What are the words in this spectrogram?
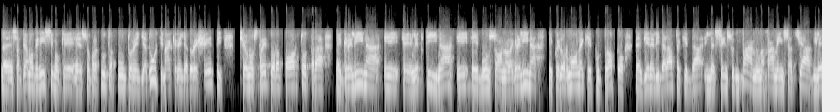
Eh, sappiamo benissimo che eh, soprattutto appunto negli adulti ma anche negli adolescenti c'è uno stretto rapporto tra grelina e leptina e, e, buon sonno. La grelina è quell'ormone che purtroppo viene liberato e che dà il senso di fame, una fame insaziabile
